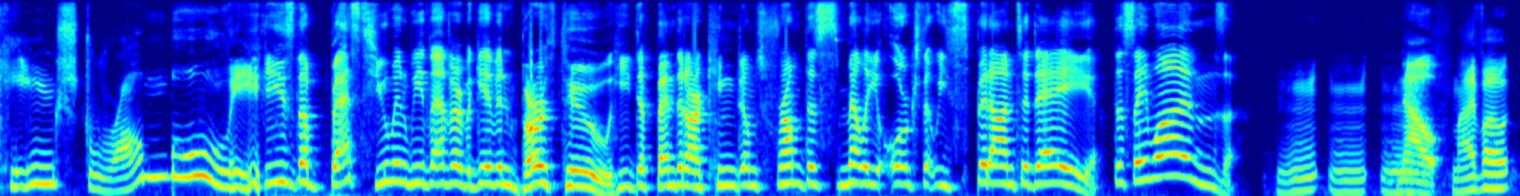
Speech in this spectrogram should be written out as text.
King Stromboli. He's the best human we've ever given birth to. He defended our kingdoms from the smelly orcs that we spit on today. The same ones. Mm-mm-mm. Now, My vote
